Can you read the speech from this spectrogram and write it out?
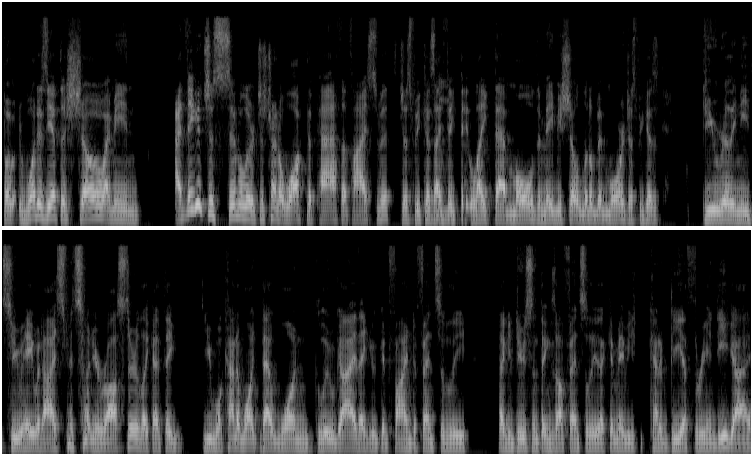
But what does he have to show? I mean, I think it's just similar, just trying to walk the path of Highsmith, just because mm-hmm. I think they like that mold and maybe show a little bit more, just because do you really need two Haywood Highsmiths on your roster? Like, I think you will kind of want that one glue guy that you could find defensively that could do some things offensively that can maybe kind of be a three and D guy.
